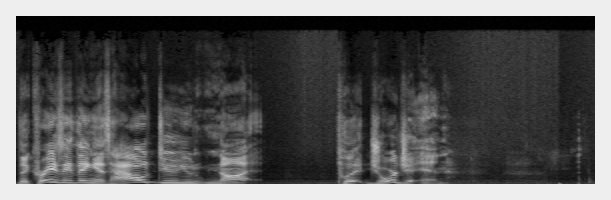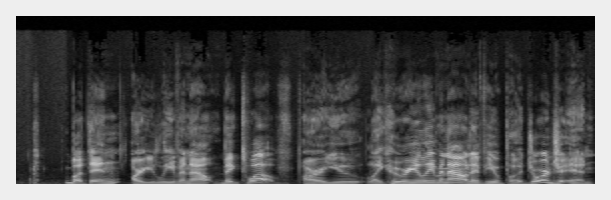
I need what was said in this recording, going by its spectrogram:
The crazy thing is, how do you not put Georgia in? But then, are you leaving out Big 12? Are you like, who are you leaving out if you put Georgia in?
